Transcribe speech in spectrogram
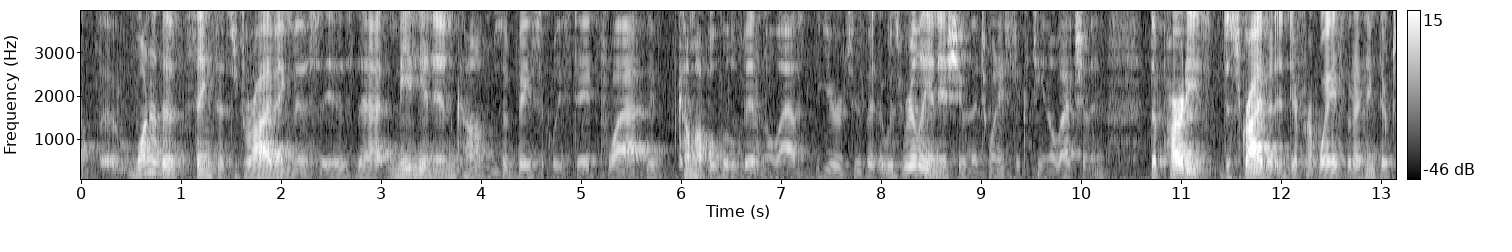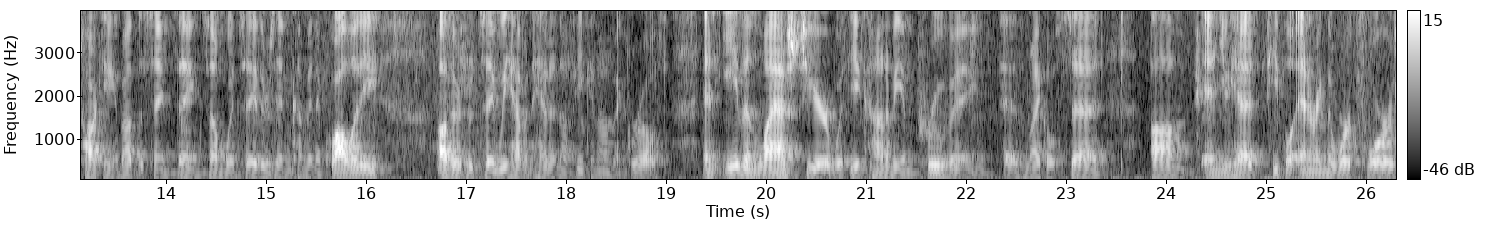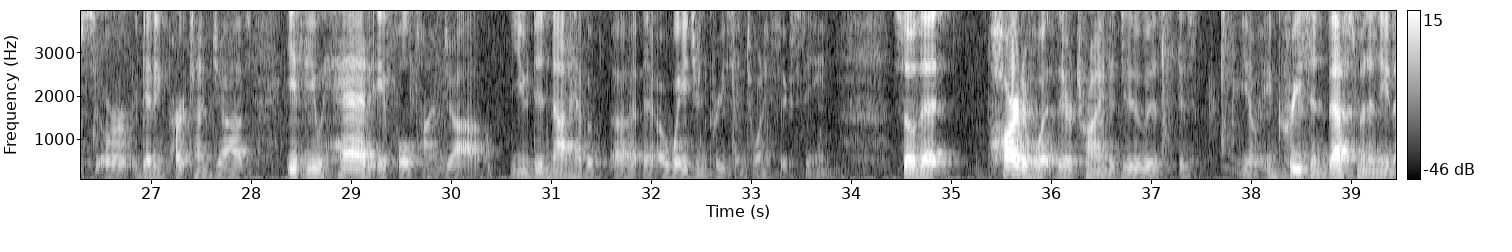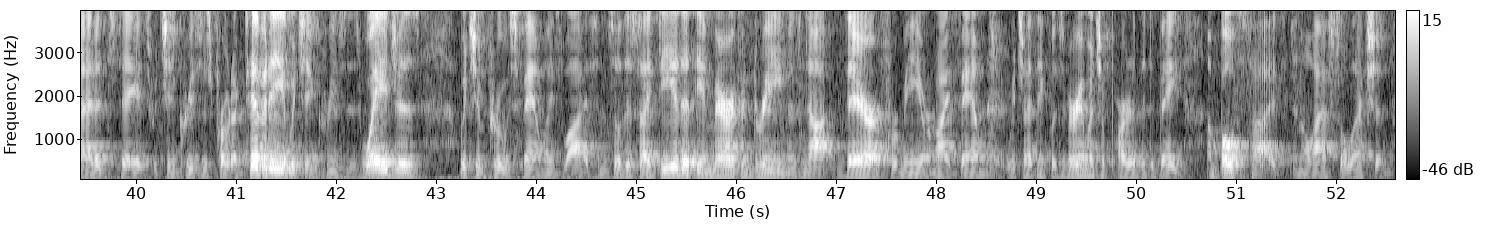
one of the things that's driving this is that median incomes have basically stayed flat. They've come up a little bit in the last year or two, but it was really an issue in the 2016 election. And the parties describe it in different ways, but I think they're talking about the same thing. Some would say there's income inequality. Others would say we haven't had enough economic growth. And even last year, with the economy improving, as Michael said, um, and you had people entering the workforce or getting part-time jobs, if you had a full-time job, you did not have a, a, a wage increase in 2016. So that part of what they're trying to do is, is you know, increase investment in the United States, which increases productivity, which increases wages, which improves families' lives. And so this idea that the American dream is not there for me or my family, which I think was very much a part of the debate on both sides in the last election,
